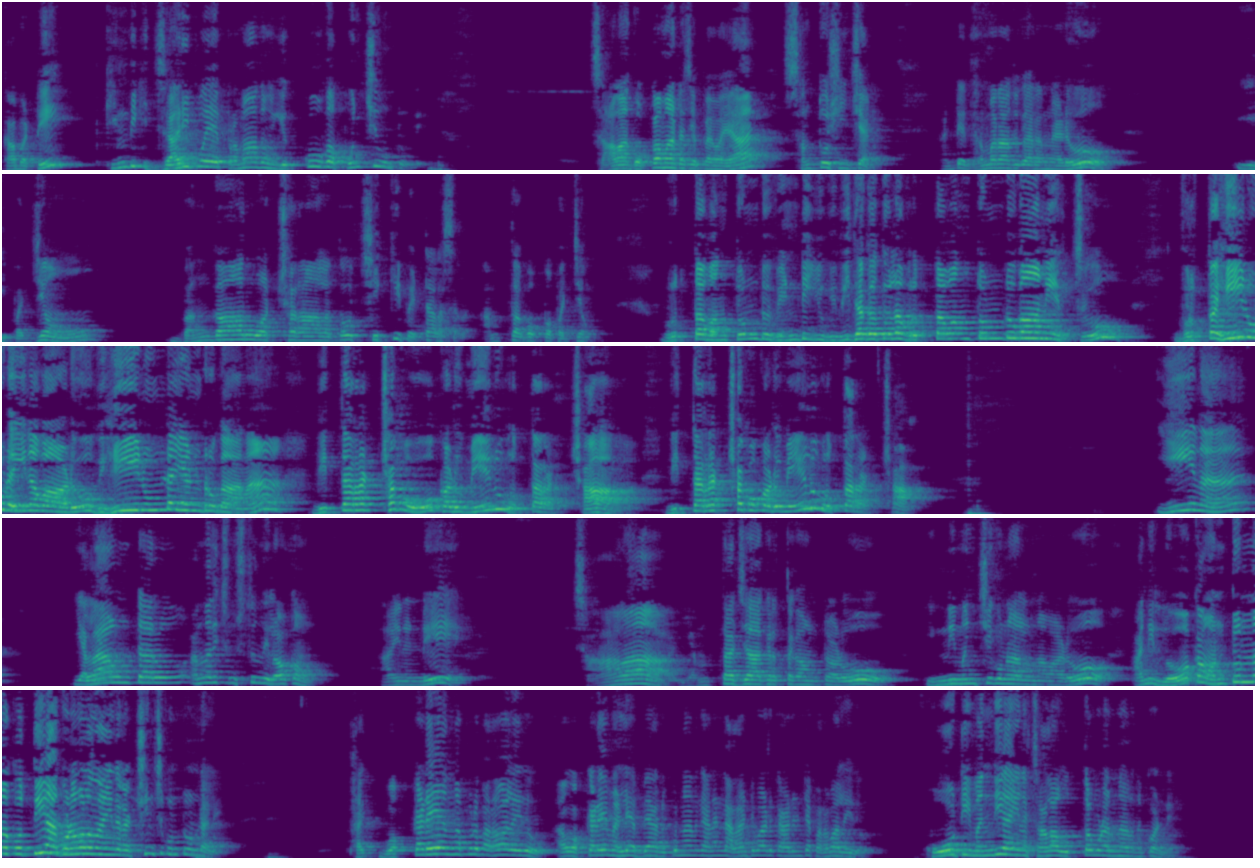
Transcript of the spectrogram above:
కాబట్టి కిందికి జారిపోయే ప్రమాదం ఎక్కువగా పొంచి ఉంటుంది. చాలా గొప్ప మాట చెప్పావయ్యా. సంతోషించాను. అంటే ధర్మరాజు గారు అన్నాడు ఈ పద్యం బంగారు అక్షరాలతో చెక్కి పెట్టాలి అసలు. అంత గొప్ప పద్యం. వృత్తవంతుండు వెండియు వివిధ గతుల వృత్తవంతుండుగా నేర్చు. వృత్తహీనుడైన వాడు విహీనుండయండ్రుగాన విత్తరక్షకు కడుమేలు వృత్తరక్ష. విత్తరక్షకు కడుమేలు వృత్తరక్ష. ఈయన ఎలా ఉంటారు అన్నది చూస్తుంది లోకం. ఆయనండి చాలా ఎంత జాగ్రత్తగా ఉంటాడో ఇన్ని మంచి గుణాలు ఉన్నవాడో అని లోకం అంటున్న కొద్దీ ఆ గుణములను ఆయన రక్షించుకుంటూ ఉండాలి. ఒక్కడే అన్నప్పుడు పర్వాలేదు. ఆ ఒక్కడే మళ్ళీ అబ్బాయి అనుకున్నాను కానండి అలాంటి వాడు కాడంటే పర్వాలేదు. కోటి మంది ఆయన చాలా ఉత్తముడు అన్నారు అనుకోండి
